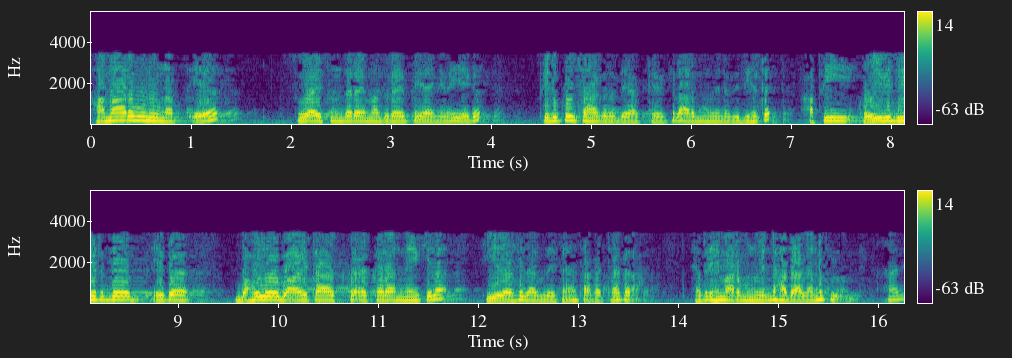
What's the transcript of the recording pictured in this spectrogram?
හැම අරමුණු උනත් එය සුවයි සුන්දරයි මధుරයි ප්‍රියයි නෙවෙයි. ඒක පිළිකුල් සහගත දෙයක් කියලා අරමුණු වෙන විදිහට අපි කොයි විදිහටද ඒක බහුලව භාවිතා කරන්නේ කියලා ඊයේ දවසේ ධර්ම දේශනාව සාකච්ඡා කරා. ඒතර එහෙම අරමුණු වෙන්න හදාගන්න පුළුවන්. හරි.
